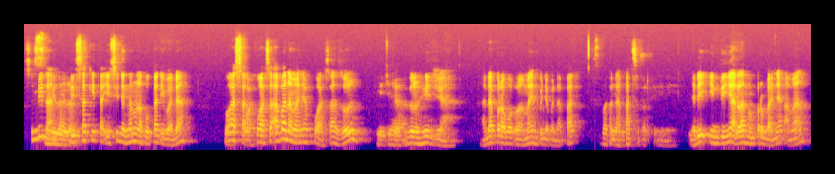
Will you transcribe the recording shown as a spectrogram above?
9. Sembilan. Bisa kita isi dengan melakukan ibadah puasa. Puasa apa namanya? Puasa Zul Hijjah. Zulhijjah. Ada para ulama yang punya pendapat Seperti pendapat seperti ini. Jadi intinya adalah memperbanyak amal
